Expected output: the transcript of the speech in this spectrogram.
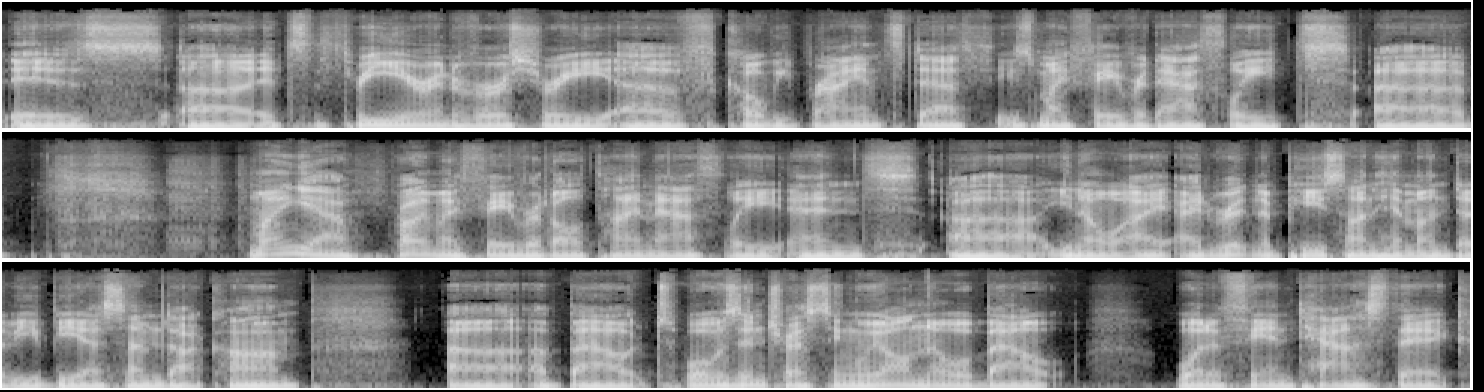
is it's the three year anniversary of Kobe Bryant's death. He's my favorite athlete. My yeah, probably my favorite all time athlete. And uh, you know, I, I'd written a piece on him on WBSM.com uh, about what was interesting. We all know about what a fantastic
